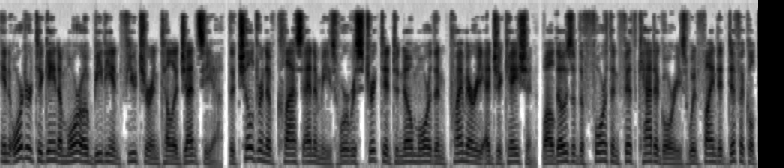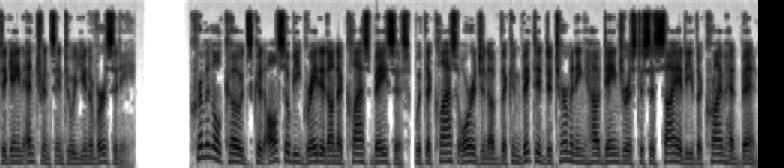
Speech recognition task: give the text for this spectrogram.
In order to gain a more obedient future intelligentsia, the children of class enemies were restricted to no more than primary education, while those of the fourth and fifth categories would find it difficult to gain entrance into a university. Criminal codes could also be graded on a class basis, with the class origin of the convicted determining how dangerous to society the crime had been.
